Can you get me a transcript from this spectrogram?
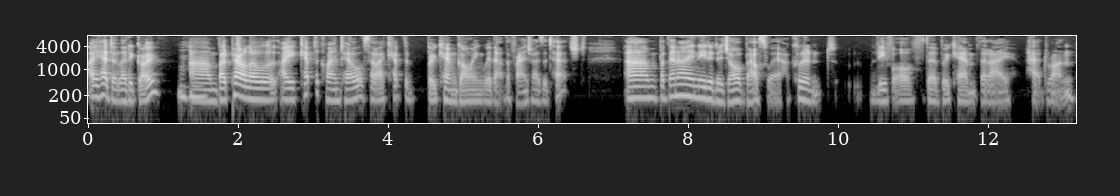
I had to let it go. Mhm. Um, but parallel, I kept the clientele, so I kept the bootcamp going without the franchise attached. Um, but then I needed a job elsewhere. I couldn't live off the bootcamp that I had run.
